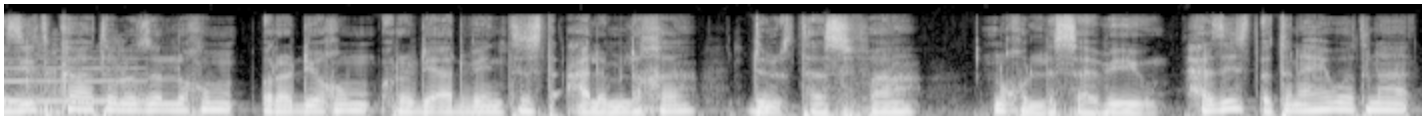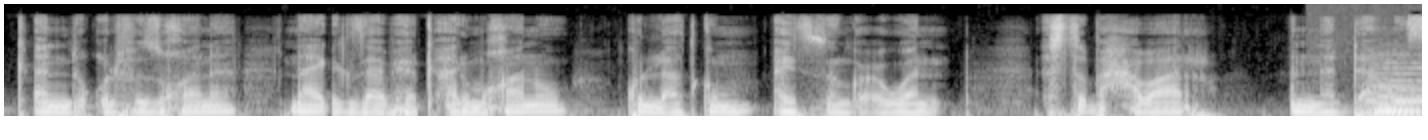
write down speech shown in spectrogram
እዚ ትከታተሉ ዘለኹም ረድዮኹም ረድዮ ኣድቨንቲስት ዓለም ለኸ ድምፂ ተስፋ ንኹሉ ሰብ እዩ ሕዚ እቲ ናይ ህይወትና ቀንዲ ቁልፊ ዝኾነ ናይ እግዚኣብሔር ቃል ምዃኑ ኩላትኩም ኣይትዘንግዕወን እስቲ ብሓባር እነዳመፅ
